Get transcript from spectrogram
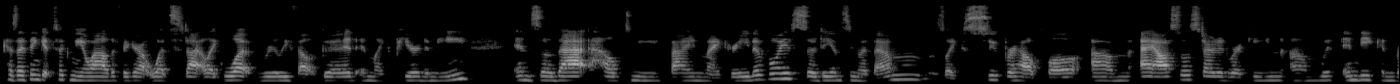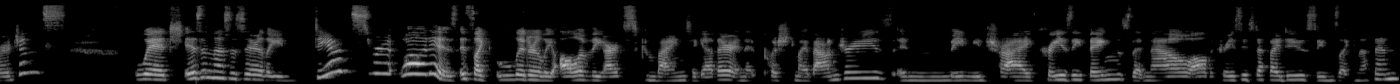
because I think it took me a while to figure out what style, like what really felt good and like pure to me. And so that helped me find my creative voice. So dancing with them was like super helpful. Um, I also started working um, with Indy Convergence, which isn't necessarily dance. Well, it is. It's like literally all of the arts combined together, and it pushed my boundaries and made me try crazy things that now all the crazy stuff I do seems like nothing.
